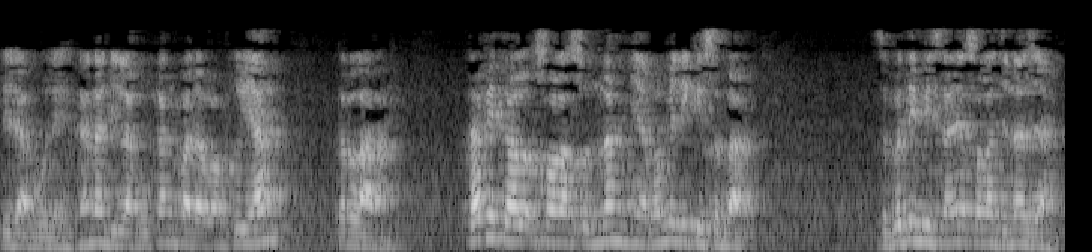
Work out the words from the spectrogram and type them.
Tidak boleh. Karena dilakukan pada waktu yang terlarang. Tapi kalau sholat sunnahnya memiliki sebab. Seperti misalnya sholat jenazah.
